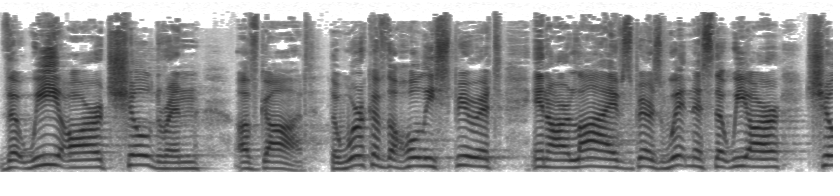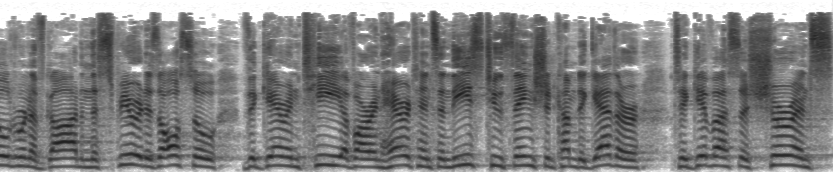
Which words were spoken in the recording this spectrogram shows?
that we are children of God. The work of the Holy Spirit in our lives bears witness that we are children of God, and the Spirit is also the guarantee of our inheritance, and these two things should come together to give us assurance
